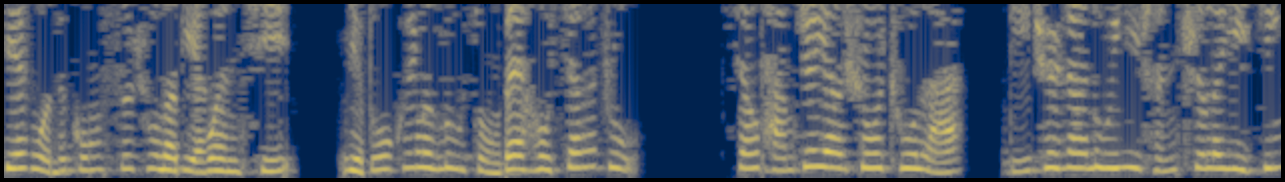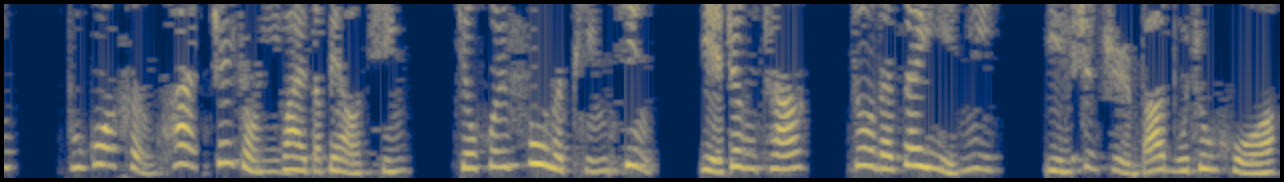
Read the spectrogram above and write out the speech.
间我的公司出了点问题，也多亏了陆总背后相助。”萧谈这样说出来，的确让陆亦辰吃了一惊。不过很快，这种意外的表情。就恢复了平静，也正常。做的再隐秘，也是纸包不住火。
